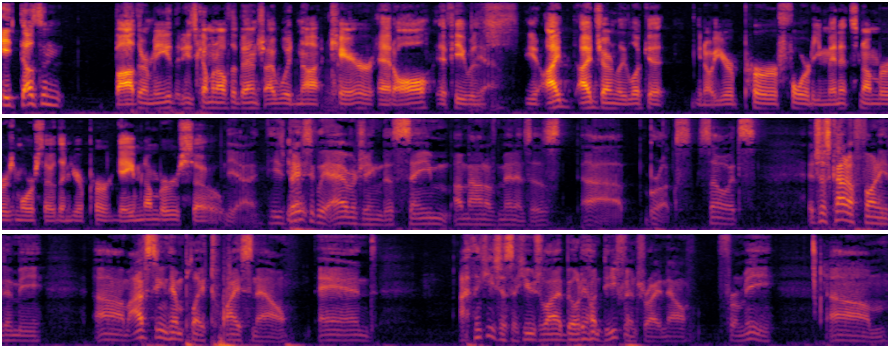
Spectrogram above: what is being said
it doesn't bother me that he's coming off the bench. I would not care at all if he was. Yeah. You know, I I generally look at you know your per forty minutes numbers more so than your per game numbers. So Yeah, he's basically averaging the same amount of minutes as uh, Brooks. So it's it's just kind of funny to me. Um, I've seen him play twice now, and I think he's just a huge liability on defense right now for me. Um,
